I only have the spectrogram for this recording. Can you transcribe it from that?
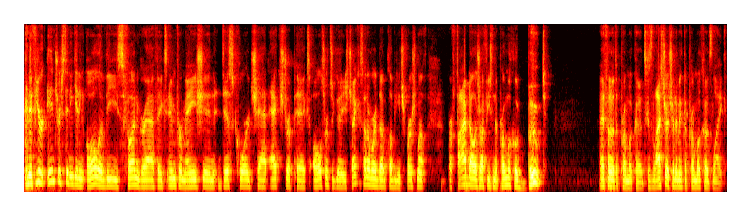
And if you're interested in getting all of these fun graphics, information, Discord chat, extra picks, all sorts of goodies, check us out over at Dub Club. You get your first month for five dollars off using the promo code BOOT. I had fun with the promo codes because last year I tried to make the promo codes like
